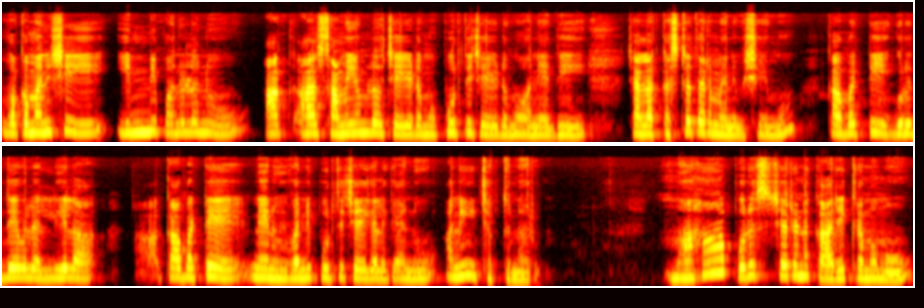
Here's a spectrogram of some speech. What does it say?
ఒక మనిషి ఇన్ని పనులను ఆ సమయంలో చేయడము పూర్తి చేయడము అనేది చాలా కష్టతరమైన విషయము. కాబట్టి గురుదేవుల లీల కాబట్టే నేను ఇవన్నీ పూర్తి చేయగలిగాను అని చెప్తున్నారు. మహాపురశ్చరణ కార్యక్రమము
